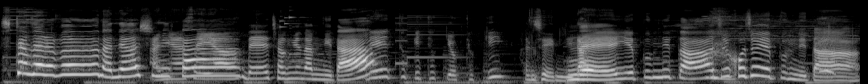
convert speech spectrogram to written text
시청자 여러분 안녕하십니까? 안녕하세요. 네 정윤아입니다. 네, 토끼 토끼 옥토끼 한수입니다. 네 예쁩니다. 아주 거저 예쁩니다.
